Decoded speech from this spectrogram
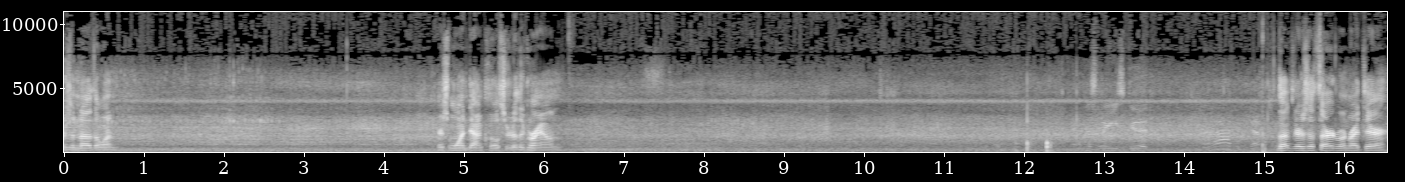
There's another one. There's one down closer to the ground. This lady's good. Look, there's a third one right there.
